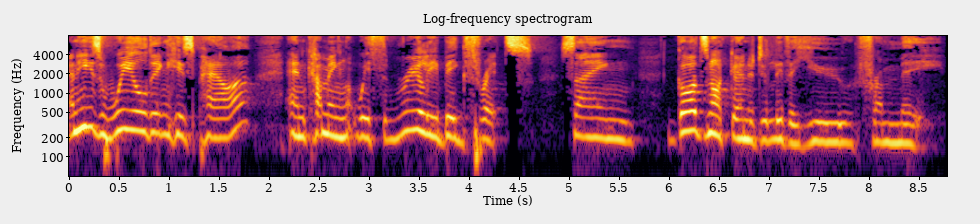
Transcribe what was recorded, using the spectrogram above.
And he's wielding his power and coming with really big threats, saying, God's not going to deliver you from me.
